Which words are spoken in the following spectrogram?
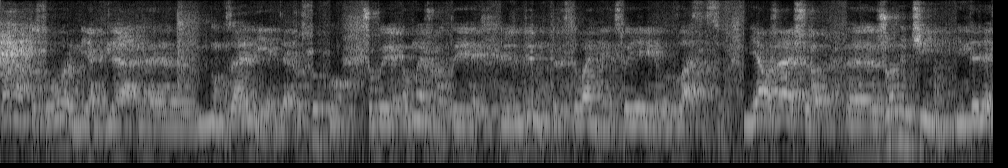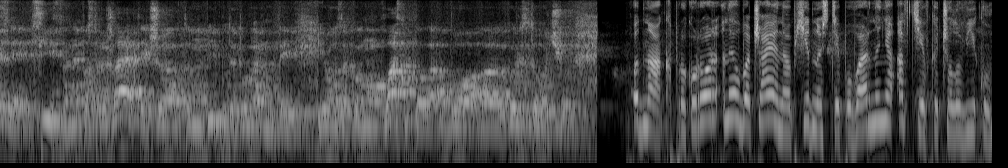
занадто суворим, як для е, ну, взагалі як для проступку, щоб обмежувати людину в користуванні своєю власністю. Я вважаю, що е, жодним чином інтереси слідства не постраждають, якщо автомобіль буде повернутий його законному власнику або е, користувачу. Однак прокурор не вбачає необхідності повернення автівки чоловіку.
